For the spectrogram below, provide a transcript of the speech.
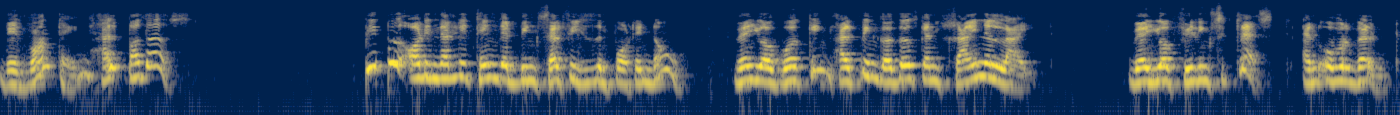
there's one thing help others. People ordinarily think that being selfish is important. No. When you are working, helping others can shine a light where you are feeling stressed and overwhelmed.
